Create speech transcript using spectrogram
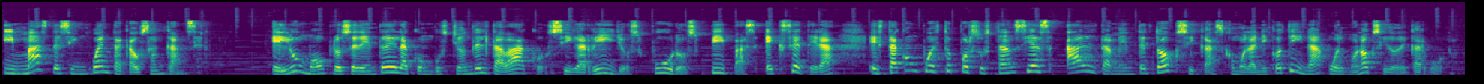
y más de 50 causan cáncer. El humo procedente de la combustión del tabaco, cigarrillos, puros, pipas, etc., está compuesto por sustancias altamente tóxicas como la nicotina o el monóxido de carbono.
